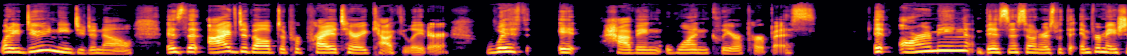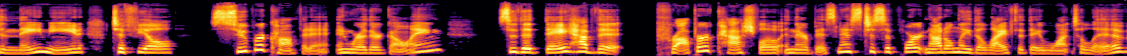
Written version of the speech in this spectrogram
What I do need you to know is that I've developed a proprietary calculator with it having one clear purpose. It arming business owners with the information they need to feel super confident in where they're going so that they have the proper cash flow in their business to support not only the life that they want to live,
